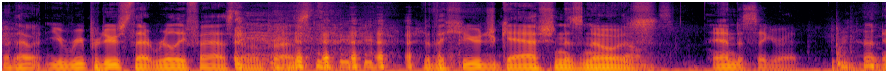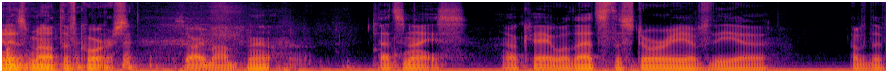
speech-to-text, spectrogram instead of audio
that. You reproduced that really fast. I'm impressed. With a huge gash in his nose and a cigarette in his mouth, of course. Sorry, mom. No, that's nice. Okay, well, that's the story of the uh, of the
